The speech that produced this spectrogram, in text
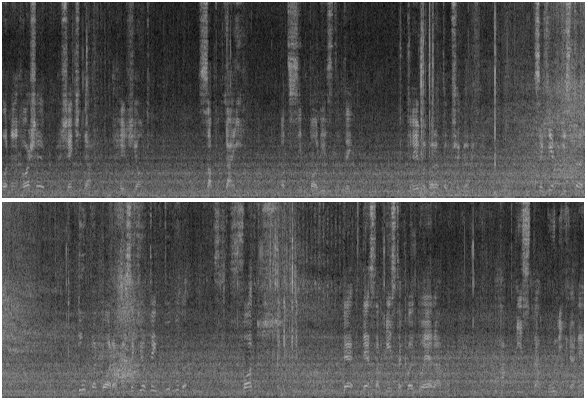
Ronan Rocha é gente da região de Sapucaí, Patrocínio Paulista, tem trevo, agora estamos chegando aqui. Isso aqui é pista dupla agora. Isso aqui eu tenho tudo fotos de, dessa pista quando era a pista única, né?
